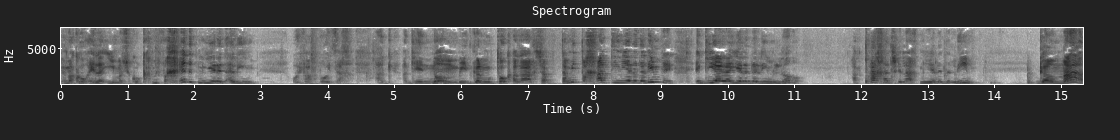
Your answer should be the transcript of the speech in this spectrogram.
ומה קורה לאימא שכל כך מפחדת מילד אלים? אוי ואבוי, זה הגיהנום בהתגלמותו קרה עכשיו. תמיד פחדתי מילד אלים והגיע אליי ילד אלים. לא. הפחד שלך מילד אלים גרמה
